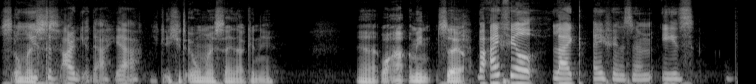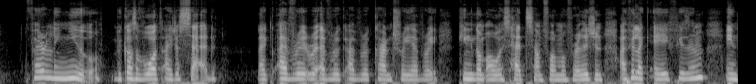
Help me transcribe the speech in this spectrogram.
It's almost you could argue that. Yeah, you, c- you could almost say that, couldn't you? Yeah. Well, I, I mean, so but I feel like atheism is fairly new because of what I just said. Like every every every country, every kingdom always had some form of religion. I feel like atheism in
